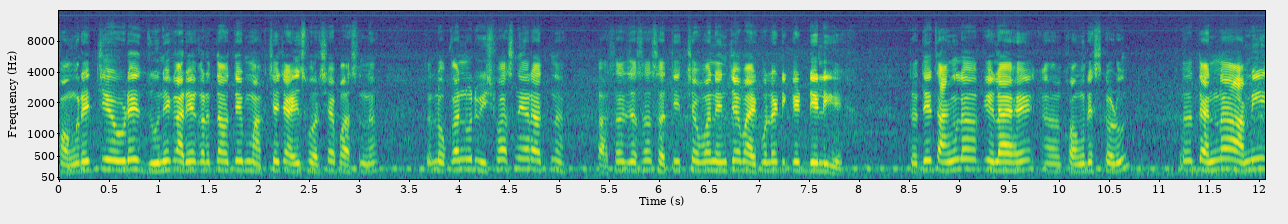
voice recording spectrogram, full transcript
काँग्रेसचे एवढे जुने कार्यकर्ता होते मागच्या चाळीस वर्षापासून. तर लोकांवर विश्वास नाही राहत ना. असं जसं सतीश चव्हाण यांच्या बायकोला तिकीट दिली आहे तर ते चांगलं केलं आहे काँग्रेसकडून. तर त्यांना आम्ही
